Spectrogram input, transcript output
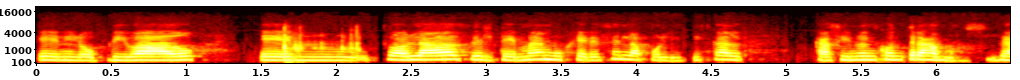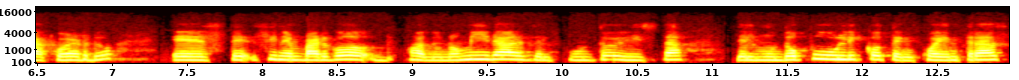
en lo privado, em, tú hablabas del tema de mujeres en la política, casi no encontramos, ¿de acuerdo? Este, sin embargo, cuando uno mira desde el punto de vista del mundo público, te encuentras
